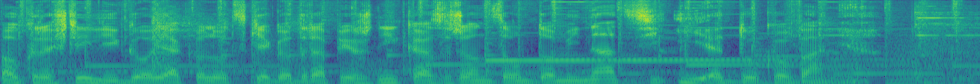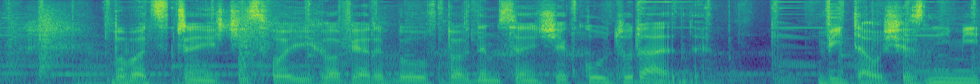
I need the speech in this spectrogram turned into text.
Określili go jako ludzkiego drapieżnika z rządzą dominacji i edukowania. Wobec części swoich ofiar był w pewnym sensie kulturalny. Witał się z nimi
